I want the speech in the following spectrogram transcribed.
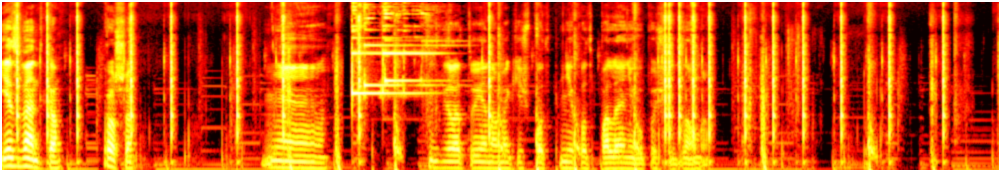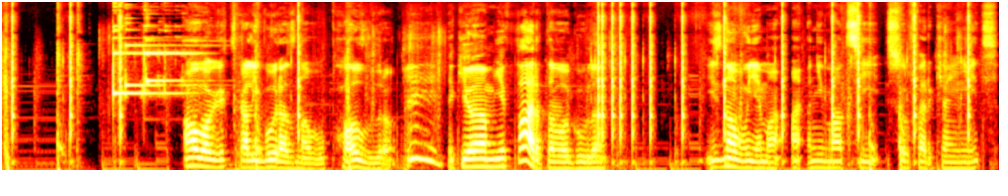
Jest wędka. Proszę. Nie. Wylatuje nam jakieś pod, niepodpalenie upośledzone. Obok Excalibura znowu. Pozdro. Jakiego mam nie farta w ogóle. I znowu nie ma animacji surferki ani nic.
